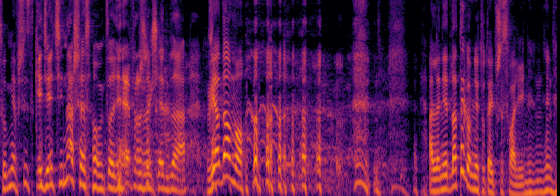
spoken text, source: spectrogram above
w, sumie wszystkie dzieci nasze są, co nie, proszę księdza. Wiadomo. Ale nie dlatego mnie tutaj przysłali. Nie, nie, nie.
